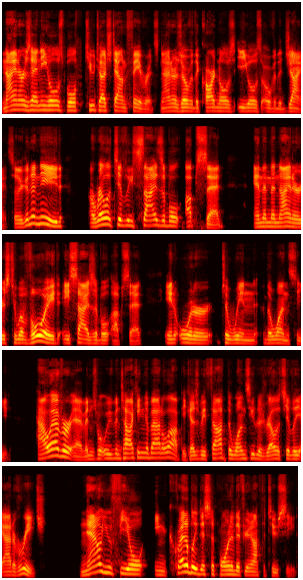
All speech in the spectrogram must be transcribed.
Niners and Eagles, both two touchdown favorites. Niners over the Cardinals, Eagles over the Giants. So you're going to need a relatively sizable upset, and then the Niners to avoid a sizable upset in order to win the one seed. However, Evans, what we've been talking about a lot because we thought the one seed was relatively out of reach. Now you feel incredibly disappointed if you're not the two seed.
